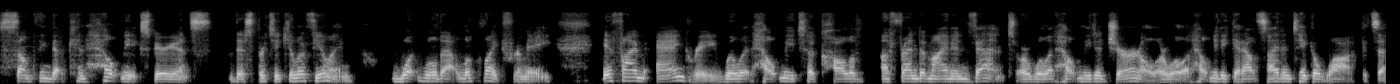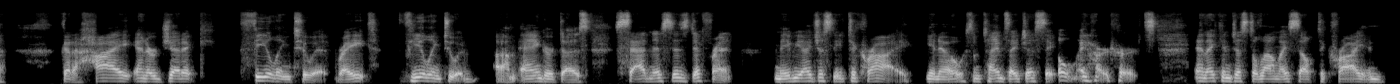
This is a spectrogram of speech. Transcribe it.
something that can help me experience this particular feeling? What will that look like for me? If I'm angry, will it help me to call a, a friend of mine and vent? Or will it help me to journal? Or will it help me to get outside and take a walk? It's a got a high energetic feeling to it, right? Feeling to it. Um, anger does. Sadness is different maybe I just need to cry. You know, sometimes I just say, oh, my heart hurts. And I can just allow myself to cry and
